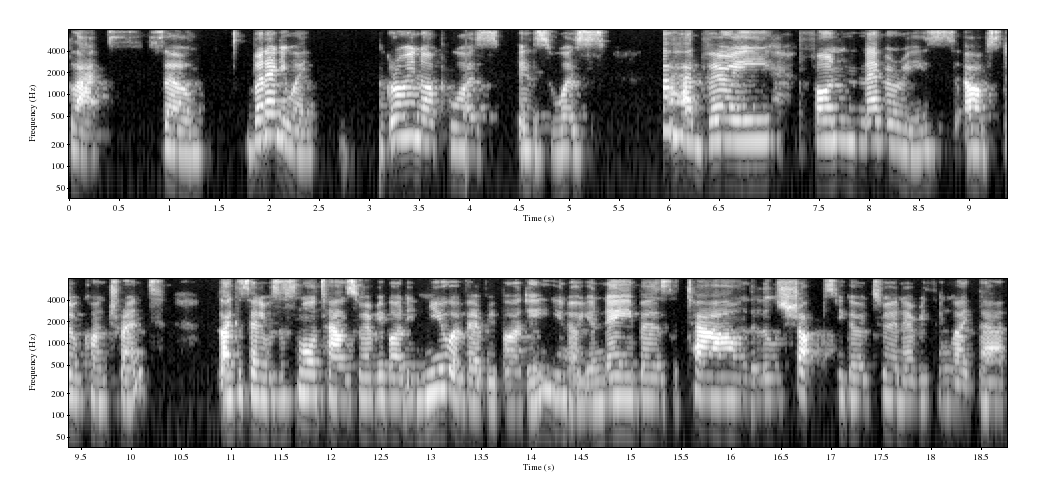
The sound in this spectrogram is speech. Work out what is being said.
blacks. So, but anyway, growing up was, is, was, I had very fond memories of Stoke-on-Trent. Like I said, it was a small town, so everybody knew of everybody, you know, your neighbors, the town, the little shops you go to, and everything like that.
